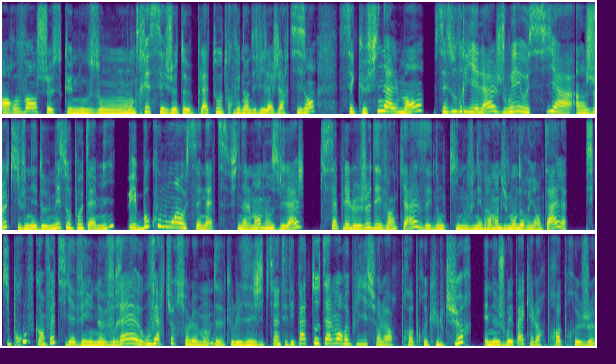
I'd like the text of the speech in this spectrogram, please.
En revanche, ce que nous ont montré ces jeux de plateau trouvés dans des villages d'artisans, c'est que finalement, ces ouvriers-là jouaient aussi à un jeu qui venait de Mésopotamie, et beaucoup moins au Sénet, finalement, dans ce village, qui s'appelait le jeu des 20 cases, et donc qui nous venait vraiment du monde oriental. Ce qui prouve qu'en fait, il y avait une vraie ouverture sur le monde, que les Égyptiens n'étaient pas totalement repliés sur leur propre culture et ne jouaient pas qu'à leur propre jeu.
